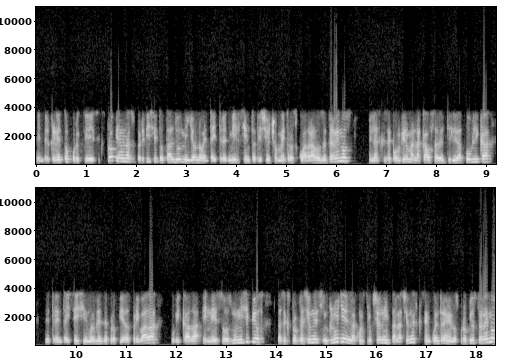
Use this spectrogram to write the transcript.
el decreto porque se expropia una superficie total de un millón noventa y tres mil ciento dieciocho metros cuadrados de terrenos en las que se confirma la causa de utilidad pública de 36 inmuebles de propiedad privada ubicada en esos municipios. Las expropiaciones incluyen la construcción de instalaciones que se encuentran en los propios terrenos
